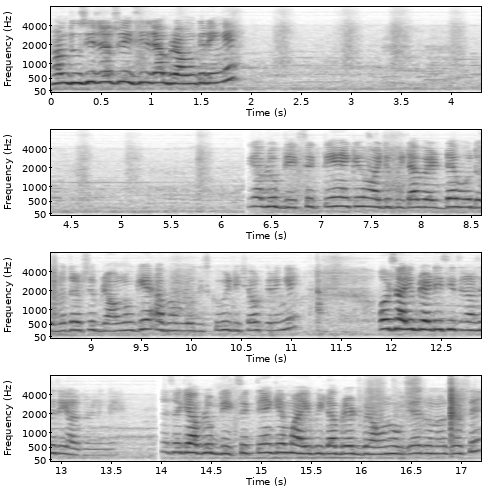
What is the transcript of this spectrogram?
हम दूसरी तरफ़ से इसी तरह ब्राउन करेंगे। आप लोग देख सकते हैं कि हमारी जो पीटा ब्रेड है वो दोनों तरफ़ से ब्राउन हो गया अब हम लोग इसको भी डिश आउट करेंगे और सारी ब्रेड इसी तरह से तैयार कर लेंगे। जैसा कि आप लोग देख सकते हैं कि हमारी पीटा ब्रेड ब्राउन हो गया दोनों तरफ़ से।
